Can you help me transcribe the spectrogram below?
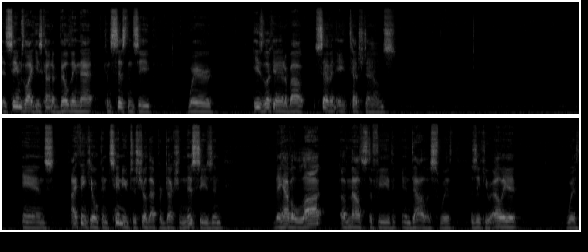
it seems like he's kind of building that consistency where he's looking at about seven, eight touchdowns. And I think he'll continue to show that production this season. They have a lot of mouths to feed in Dallas with Ezekiel Elliott, with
